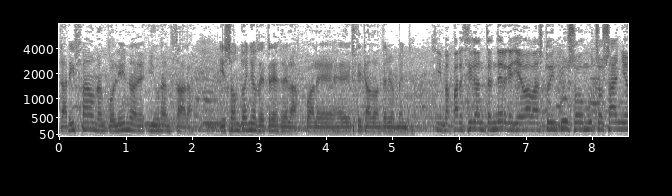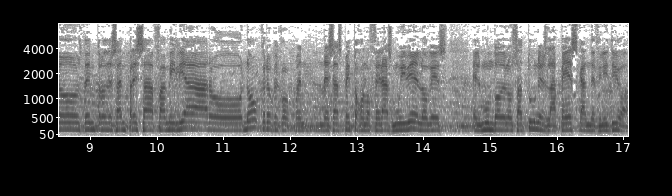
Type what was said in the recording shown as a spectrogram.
Tarifa, una en Colín y una en Zara. Y son dueños de tres de las cuales he citado anteriormente. Sí, me ha parecido entender que llevabas tú incluso muchos años dentro de esa empresa familiar o no, creo que en ese aspecto conocerás muy bien lo que es el mundo de los atunes, la pesca en definitiva.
